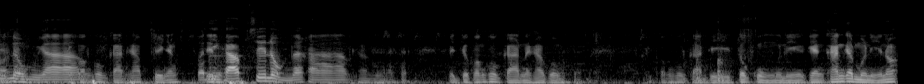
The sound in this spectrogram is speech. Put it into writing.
ชื่อหนุ่มครัเจ้าบของโครงการครับซื้อหยังสวัสดีครับ ชื่อหนุ่มนะครับครับผมเป็นเจ้าของโครงการนะครับ ผมเจ้าของโครงการที่ตกกุ้งมือนี้แข่งขันกันมือนี้เนาะ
